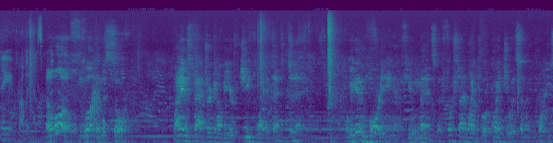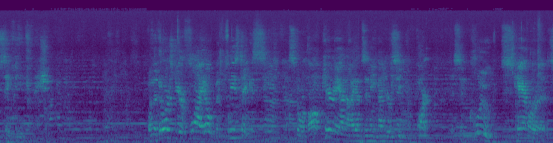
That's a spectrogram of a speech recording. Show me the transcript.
They probably have some. Hello, and welcome to Soarin'. My name is Patrick, and I'll be your chief flight attendant today. We'll begin boarding in a few minutes, but first I'd like to acquaint you with some important safety information. When the doors to your flight open, please take a seat and store all carry-on items in the under-seat compartment. This includes cameras,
